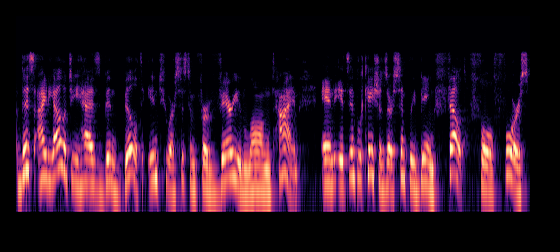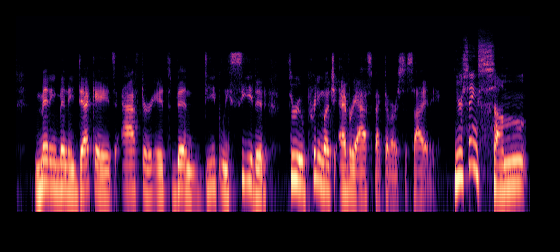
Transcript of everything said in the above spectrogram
this ideology has been built into our system for a very long time. And its implications are simply being felt full force many, many decades after it's been deeply seeded through pretty much every aspect of our society. You're saying some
